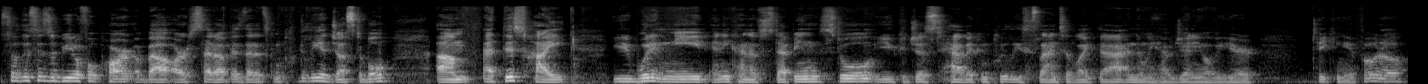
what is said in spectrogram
So this is a beautiful part about our setup is that it's completely adjustable. Um, at this height, you wouldn't need any kind of stepping stool. You could just have it completely slanted like that. And then we have Jenny over here taking a photo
